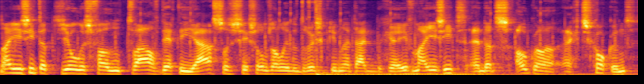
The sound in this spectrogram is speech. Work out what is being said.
Nou, je ziet dat jongens van 12, 13 jaar zich soms al in de drugscriminaliteit begeven. Maar je ziet, en dat is ook wel echt schokkend,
